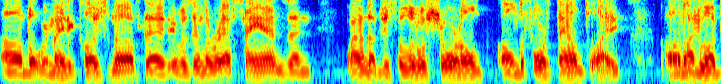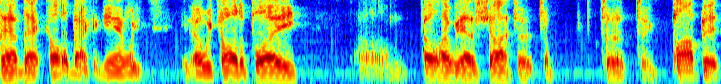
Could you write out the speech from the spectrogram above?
Uh, but we made it close enough that it was in the ref's hands and wound up just a little short on on the fourth down play. Um, I'd love to have that call back again. We, you know, we called a play um, felt like we had a shot to to to, to pop it,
